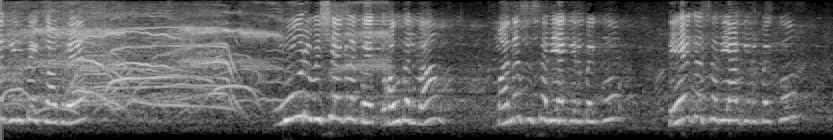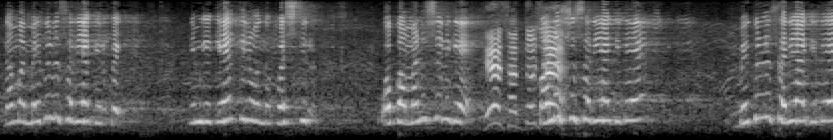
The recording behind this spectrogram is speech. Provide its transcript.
ಆಗಿರ್ಬೇಕಾದ್ರೆ ಮೂರು ವಿಷಯಗಳು ಬೇಕು. ಹೌದಲ್ವಾ? ಮನಸ್ಸು ಸರಿಯಾಗಿರ್ಬೇಕು, ದೇಹ ಸರಿಯಾಗಿರ್ಬೇಕು, ನಮ್ಮ ಮೆದುಳು ಸರಿಯಾಗಿರ್ಬೇಕು. ನಿಮ್ಗೆ ಕೇಳ್ತೀನಿ ಒಂದು ಕ್ವಶನ್ ಒಬ್ಬ ಮನುಷ್ಯನಿಗೆ ಮನಸ್ಸು ಸರಿಯಾಗಿದೆ ಮೆದುಳು ಸರಿಯಾಗಿದೆ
